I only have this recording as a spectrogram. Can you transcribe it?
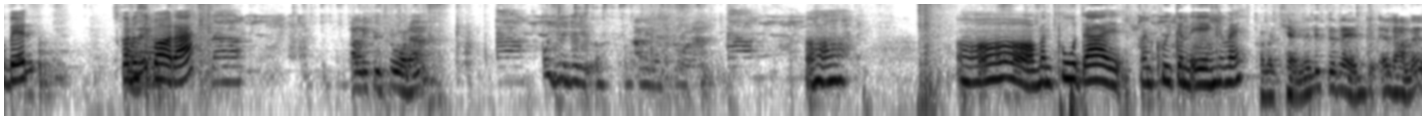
Gubben? Ska du Alex? spara? Alex, vill du prova den? Oj, oj, oj. oj. อ๋ออ๋อ มันพูดได้ มันคุยกันเองใช่ไหม Kolla Ken är lite rädd, eller han är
